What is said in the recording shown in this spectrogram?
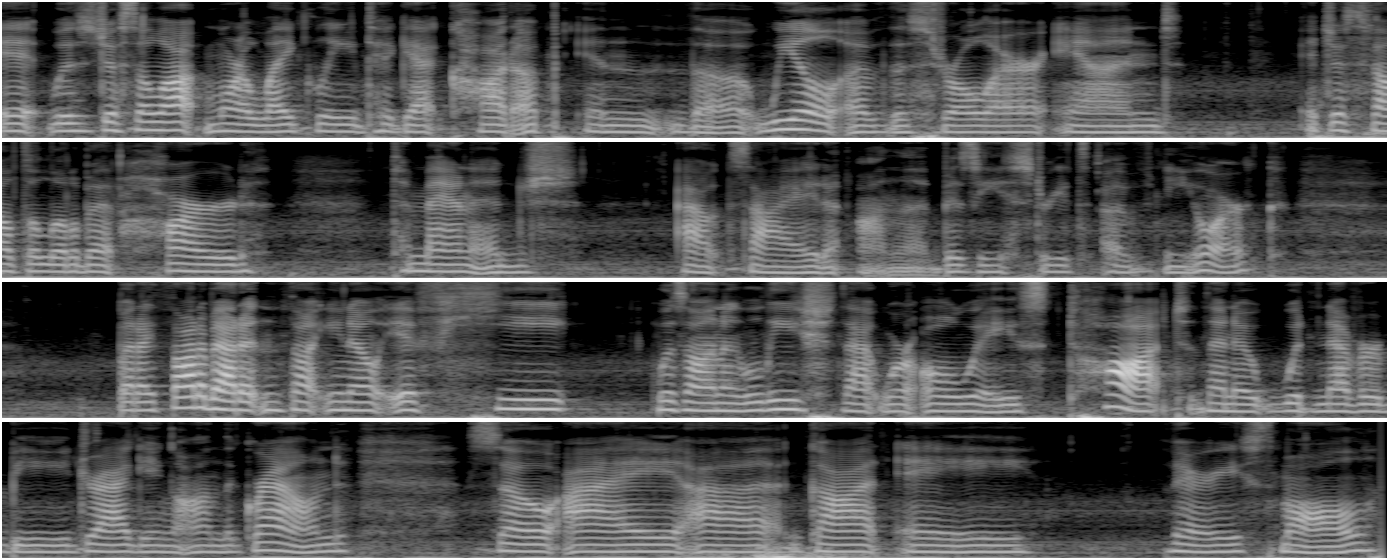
it was just a lot more likely to get caught up in the wheel of the stroller and it just felt a little bit hard to manage outside on the busy streets of New York. But I thought about it and thought, you know, if he was on a leash that were always taut, then it would never be dragging on the ground. So I uh, got a very small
